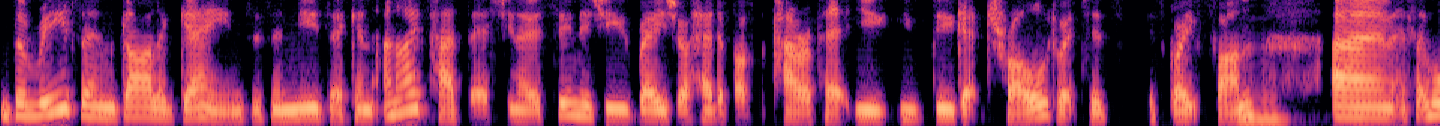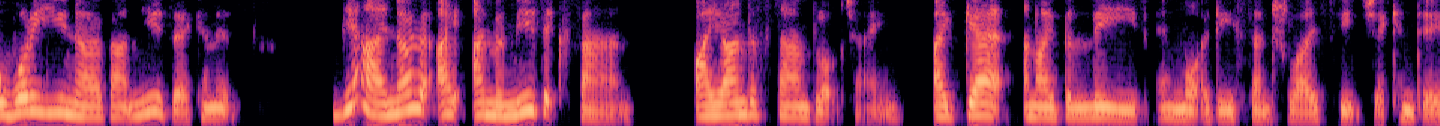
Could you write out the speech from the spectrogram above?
the reason Gala Games is in music, and, and I've had this, you know, as soon as you raise your head above the parapet, you you do get trolled, which is is great fun. hmm Um, it's like, well, what do you know about music? And it's, yeah, I know I, I'm a music fan. I understand blockchain. I get and I believe in what a decentralized future can do.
